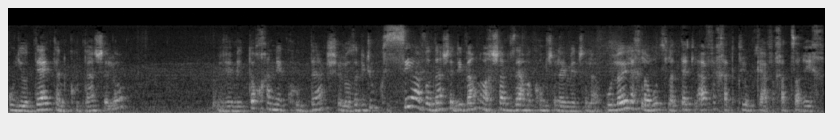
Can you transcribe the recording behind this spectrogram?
הוא יודע את הנקודה שלו, ומתוך הנקודה שלו, זה בדיוק שיא העבודה שדיברנו עכשיו, זה המקום של האמת שלה. הוא לא ילך לרוץ לתת לאף אחד כלום, כי אף אחד צריך,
